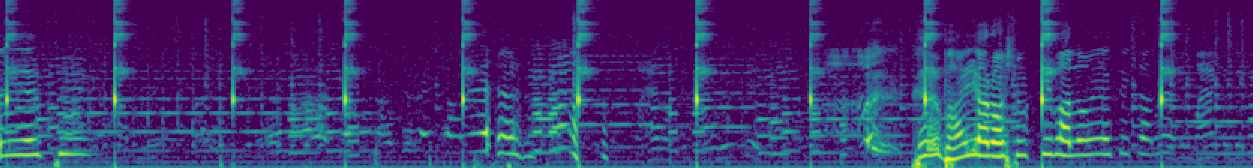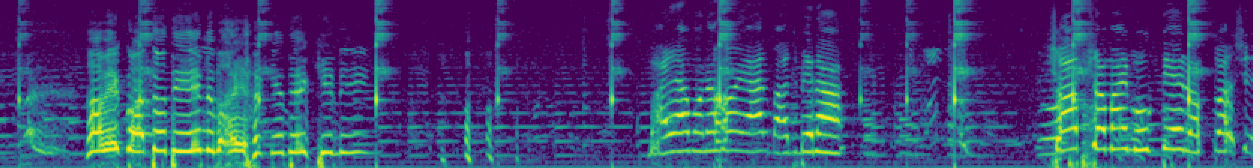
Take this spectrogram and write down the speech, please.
পালিয়েছি। ভাইয়ার অসুখ কি ভালো হয়েছে আমি কতদিন ভাইয়াকে দেখিনি। ভাইয়া মনে হয় আর বাঁচবে না। সব সময় মুখ দিয়ে রক্ত আসে।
